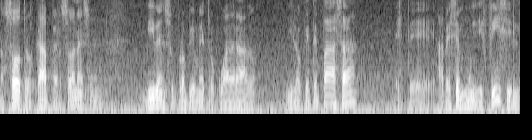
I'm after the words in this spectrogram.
Nosotros, cada persona es vive en su propio metro cuadrado y lo que te pasa este, a veces es muy difícil,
